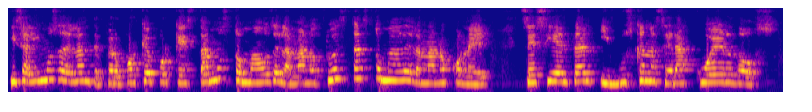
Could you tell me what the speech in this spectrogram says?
y salimos adelante. ¿Pero por qué? Porque estamos tomados de la mano, tú estás tomada de la mano con él, se sientan y buscan hacer acuerdos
